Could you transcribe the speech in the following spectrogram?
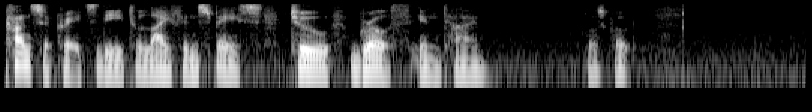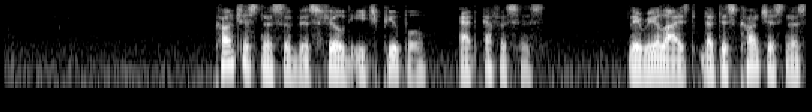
consecrates thee to life in space, to growth in time. Consciousness of this filled each pupil at Ephesus. They realized that this consciousness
